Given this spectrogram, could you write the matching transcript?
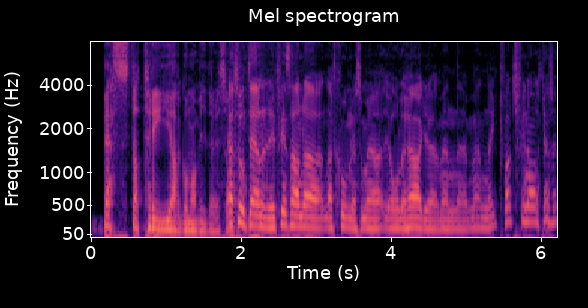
Bästa trea går man vidare som. Jag tror inte heller det. Finns andra nationer som jag, jag håller högre, men, men kvartsfinal kanske.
